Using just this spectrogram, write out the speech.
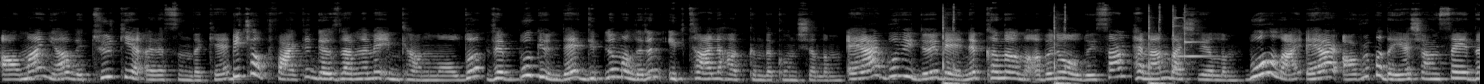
Almanya ve Türkiye arasındaki birçok farkı gözlemleme imkanım oldu ve bugün de diplomaların iptali hakkında konuşalım. Eğer bu videoyu beğenip kanalıma abone olduysan hemen başlayalım. Bu olay eğer Avrupa'da yaşansaydı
